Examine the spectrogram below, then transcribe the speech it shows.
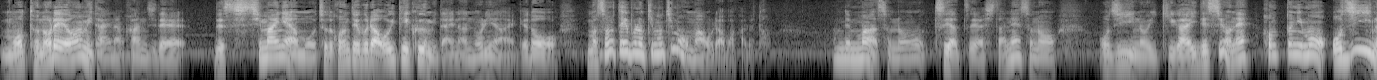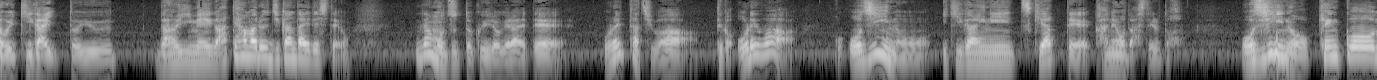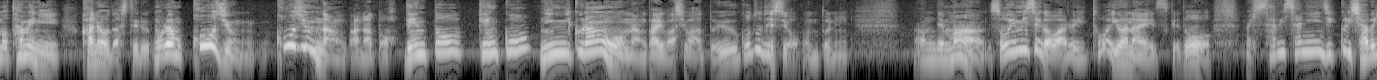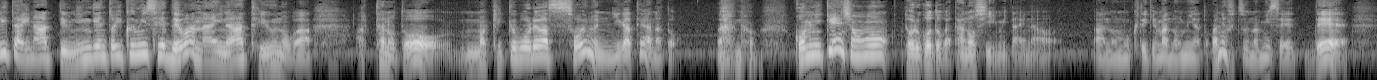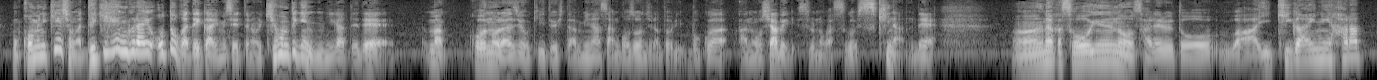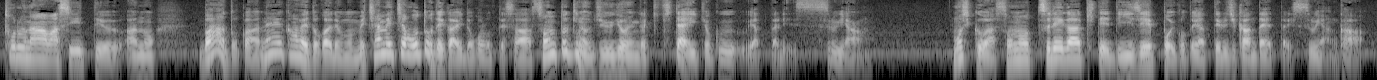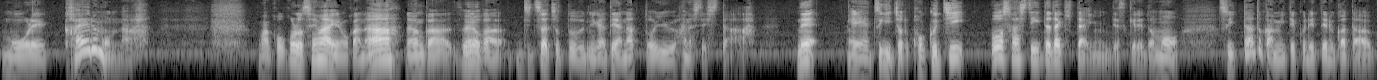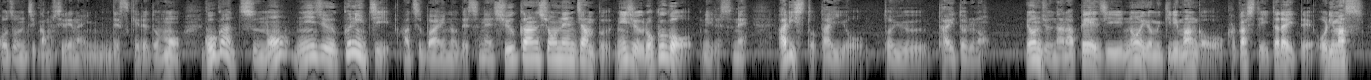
もっと乗れよみたいな感じでで、しまいにはもうちょっとこのテーブルは置いていくみたいなノリなんやけど、まあそのテーブルの気持ちもまあ俺はわかると。ほんでまあその、ツヤツヤしたね、その、おじいの生きがいですよね。本当にもう、おじいの生きがいという題名が当てはまる時間帯でしたよ。がもうずっと繰り広げられて、俺たちは、てか俺は、おじいの生きがいに付き合って金を出してると。おじいの健康のために金を出してる。俺はもう、高順、高順なんかなと。伝統健康ニンニク卵黄なんかいわしは。ということですよ、本当に。なんでまあ、そういう店が悪いとは言わないですけど、まあ、久々にじっくり喋りたいなっていう人間と行く店ではないなっていうのがあったのと、まあ結局俺はそういうの苦手やなと。あの、コミュニケーションを取ることが楽しいみたいな、あの目的、まあ飲み屋とかね、普通の店で、もうコミュニケーションができへんぐらい音がでかい店っていうのは基本的に苦手で、まあこのラジオを聴いてる人は皆さんご存知の通り、僕はあのおしゃべりするのがすごい好きなんで、うん、なんかそういうのをされると、うわ生きがいに払っとるな、わしっていう、あの、バーとかね、カフェとかでもめちゃめちゃ音でかいところってさ、その時の従業員が聴きたい曲やったりするやん。もしくはその連れが来て DJ っぽいことやってる時間帯やったりするやんか。もう俺、帰るもんな。まあ心狭いのかな。なんか、そういうのが実はちょっと苦手やなという話でした。で、えー、次ちょっと告知をさせていただきたいんですけれども、ツイッターとか見てくれてる方はご存知かもしれないんですけれども、5月の29日発売のですね、週刊少年ジャンプ26号にですね、アリスと太陽というタイトルの47ページの読み切り漫画を書かせていただいております。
